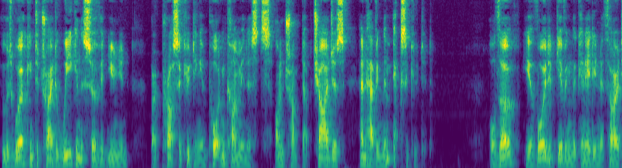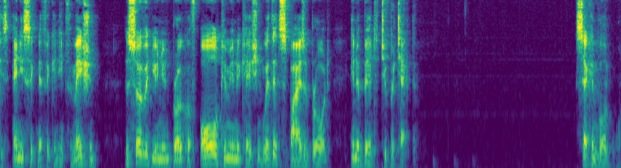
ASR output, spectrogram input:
who was working to try to weaken the Soviet Union by prosecuting important communists on trumped up charges and having them executed. Although he avoided giving the Canadian authorities any significant information, the Soviet Union broke off all communication with its spies abroad in a bid to protect them. Second World War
